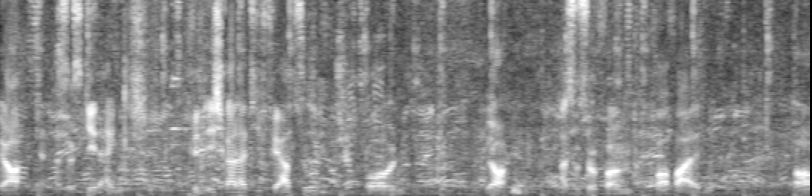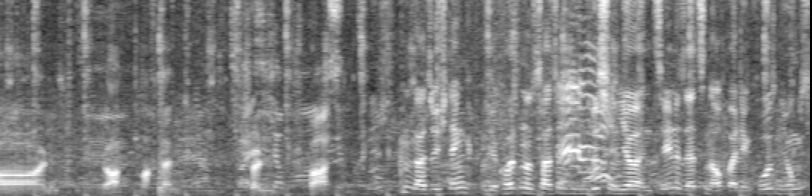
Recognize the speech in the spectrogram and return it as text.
ja, also es geht eigentlich, finde ich, relativ fair zu. Und ja, also so vom Fahrverhalten. Und ja, macht dann schon Spaß. Also ich denke, wir konnten uns tatsächlich ein bisschen hier in Szene setzen, auch bei den großen Jungs.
